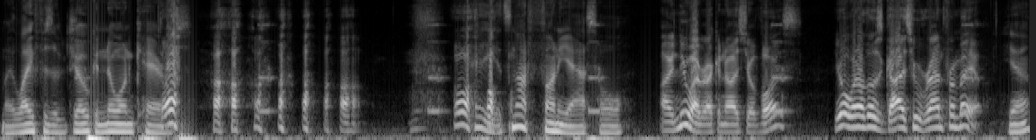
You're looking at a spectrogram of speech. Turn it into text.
my life is a joke and no one cares. oh, hey, it's not funny, asshole. I knew I recognized your voice. You're one of those guys who ran for mayor. Yeah?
